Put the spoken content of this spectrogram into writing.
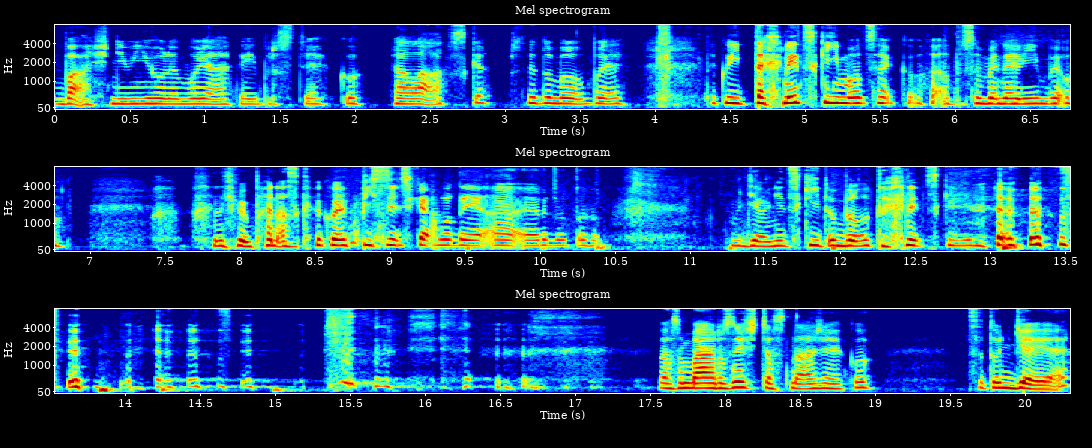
vášnivého, nebo nějaký prostě jako láska. Prostě to bylo úplně takový technický moc, jako, a to se mi nelíbilo. Teď mi úplně naskakuje písnička od AR do toho. V dělnický to bylo technický. Já jsem byla hrozně šťastná, že jako se to děje,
